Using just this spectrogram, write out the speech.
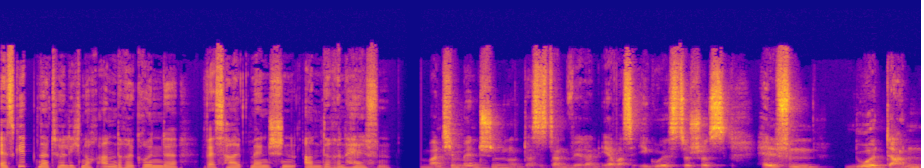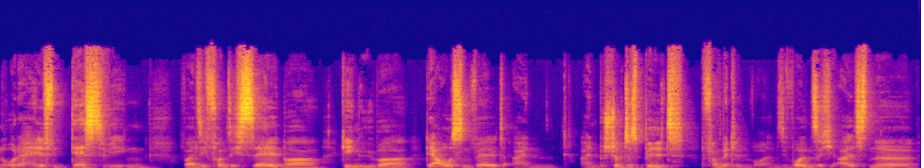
Es gibt natürlich noch andere Gründe, weshalb Menschen anderen helfen. Manche Menschen, und das ist dann, wäre dann eher was Egoistisches, helfen nur dann oder helfen deswegen, weil sie von sich selber gegenüber der Außenwelt ein, ein bestimmtes Bild vermitteln wollen. Sie wollen sich als eine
